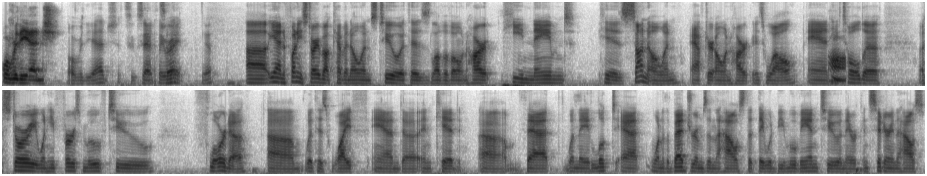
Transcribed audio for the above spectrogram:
Over the Edge. Over the Edge. That's exactly That's right. it. Yep. Uh, yeah, and a funny story about Kevin Owens too, with his love of Owen Hart. He named his son Owen after Owen Hart as well, and Aw. he told a a story when he first moved to Florida um, with his wife and uh, and kid. Um, that when they looked at one of the bedrooms in the house that they would be moving into, and they were considering the house,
